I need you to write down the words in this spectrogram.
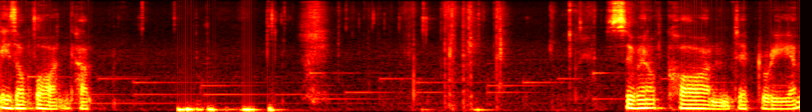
Ace of Wands ครับ Seven of Coin เจ็ดเหรียญ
